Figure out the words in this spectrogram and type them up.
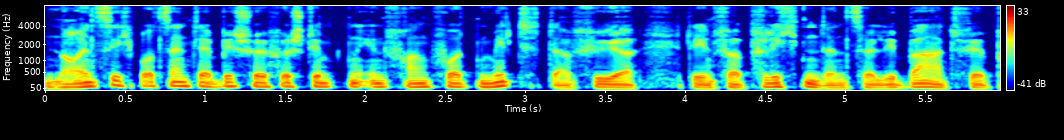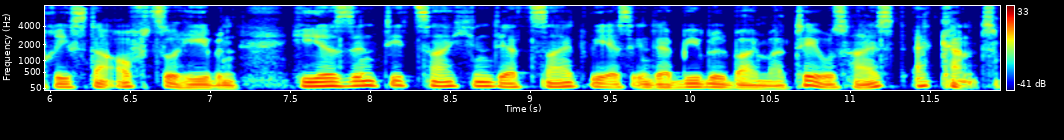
90 Prozent der Bischöfe stimmten in Frankfurt mit dafür, den verpflichtenden Zölibat für Priester aufzuheben. Hier sind die Zeichen der Zeit, wie es in der Bibel bei Matthäus heißt, erkannt.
